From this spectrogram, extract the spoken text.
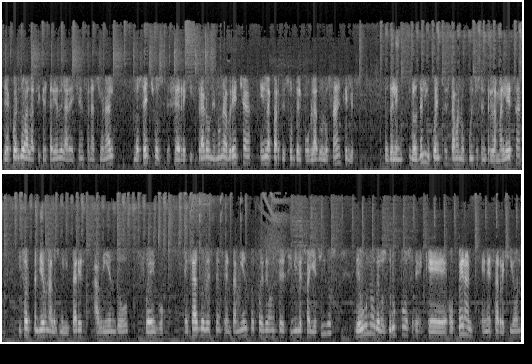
De acuerdo a la Secretaría de la Defensa Nacional, los hechos se registraron en una brecha en la parte sur del poblado Los Ángeles. Los, delin- los delincuentes estaban ocultos entre la maleza y sorprendieron a los militares abriendo fuego. El saldo de este enfrentamiento fue de 11 civiles fallecidos de uno de los grupos eh, que operan en esa región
